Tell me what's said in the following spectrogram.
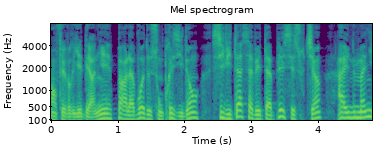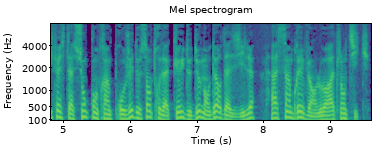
En février dernier, par la voix de son président, Civitas avait appelé ses soutiens à une manifestation contre un projet de centre d'accueil de demandeurs d'asile à Saint-Brévin, Loire-Atlantique.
